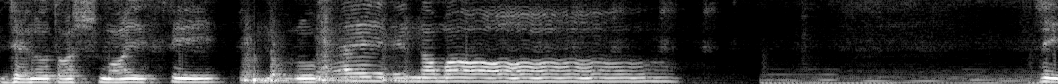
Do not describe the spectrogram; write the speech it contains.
যেন তস্ময় শ্রী গুরুবায় নম। শ্রী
